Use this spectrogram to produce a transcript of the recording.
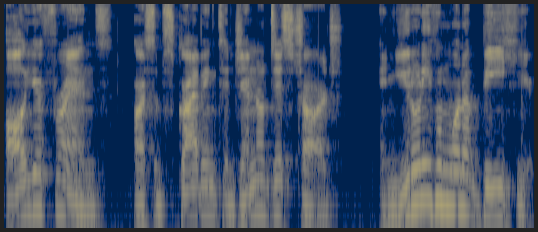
All your friends are subscribing to General Discharge, and you don't even want to be here.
